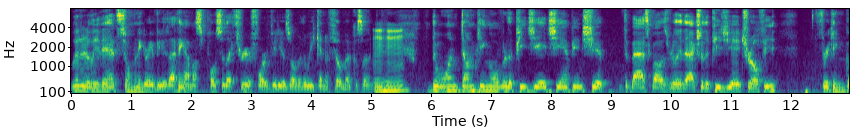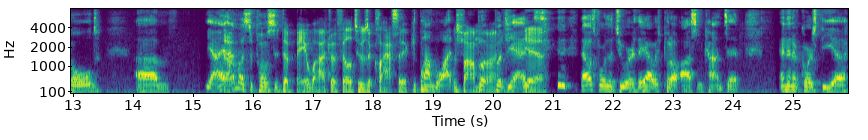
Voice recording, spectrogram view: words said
literally, they had so many great videos. I think I must have posted like three or four videos over the weekend of Phil Mickelson. Mm-hmm. The one dunking over the PGA Championship, the basketball was really the actually the PGA trophy, freaking gold. Um, yeah, I, I must have posted The Baywatch with Phil too is a classic. the bomb watch. Bomb but, watch. But yeah, it's- that was for the tour. They always put out awesome content. And then of course the uh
